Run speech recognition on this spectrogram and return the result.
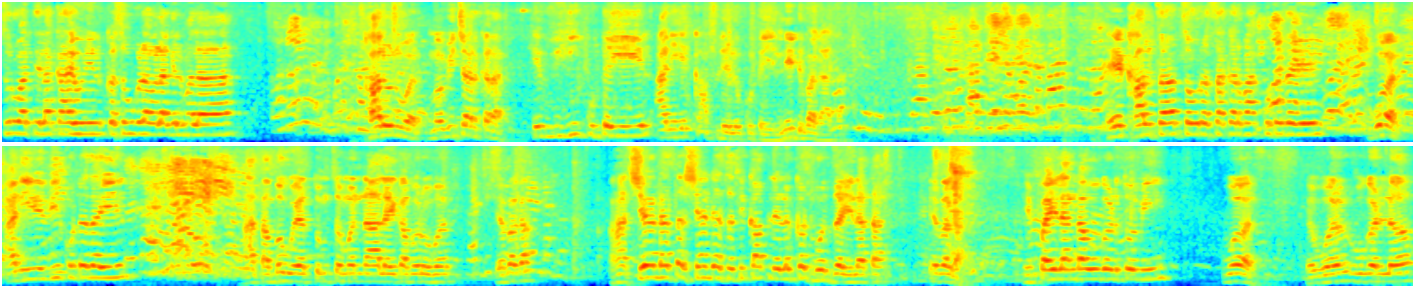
सुरुवातीला काय होईल? कसं उघडावं लागेल मला? खालून वर. मग विचार करा. हे विही कुठे येईल आणि हे कापलेलं कुठे येईल? नीट बघा आता. हे खालचा चौरसाकार भाग कुठे जाईल? वर. आणि हे वी कुठे जाईल? आता बघूया तुमचं म्हणणं आलंय का बरोबर? हे बघा. हा शेंडा तर शेंड्याचं ते कापलेलं कट होत जाईल आता. हे बघा. हे पहिल्यांदा उघडतो मी. वर. हे वर उघडलं.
